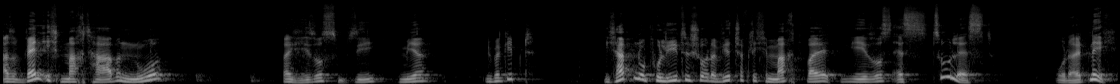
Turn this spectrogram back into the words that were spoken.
Also wenn ich Macht habe, nur weil Jesus sie mir übergibt. Ich habe nur politische oder wirtschaftliche Macht, weil Jesus es zulässt. Oder halt nicht.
